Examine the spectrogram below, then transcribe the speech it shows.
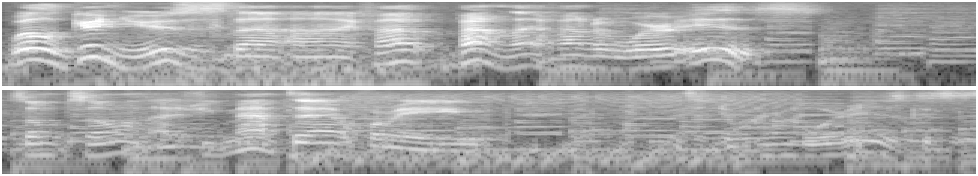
Well, good news is that I found, apparently I found out where it is. Some Someone actually mapped it out for me. I don't remember where it is, because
